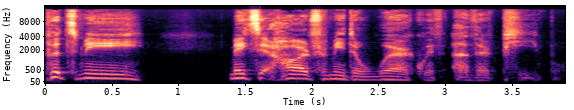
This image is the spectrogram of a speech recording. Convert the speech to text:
puts me makes it hard for me to work with other people.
